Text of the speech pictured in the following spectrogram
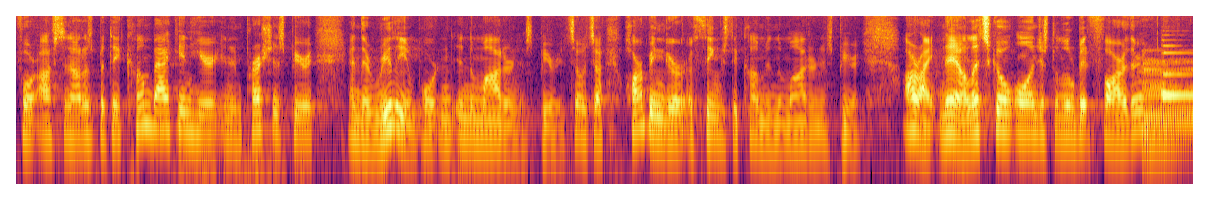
for ostinatos, but they come back in here in Impressionist period, and they're really important in the Modernist period. So it's a harbinger of things to come in the Modernist period. All right, now let's go on just a little bit farther.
